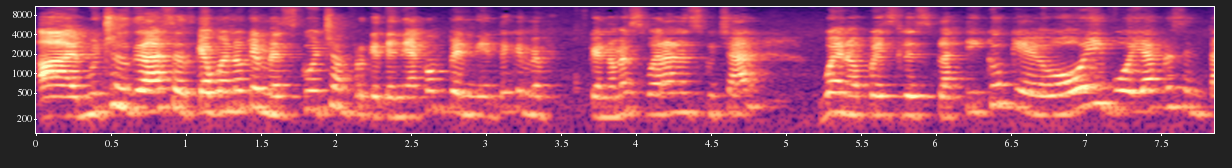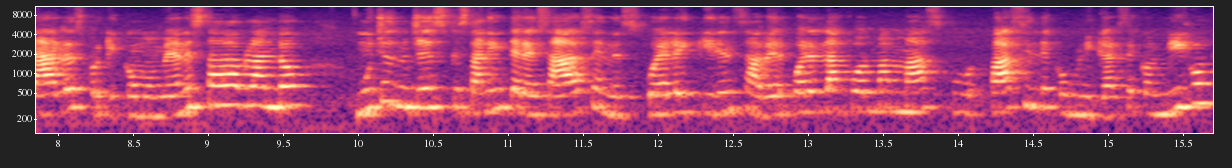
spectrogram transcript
Ay, muchas gracias. Qué bueno que me escuchan porque tenía con pendiente que, me, que no me fueran a escuchar. Bueno, pues les platico que hoy voy a presentarles porque como me han estado hablando muchas muchachas que están interesadas en la escuela y quieren saber cuál es la forma más fácil de comunicarse conmigo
